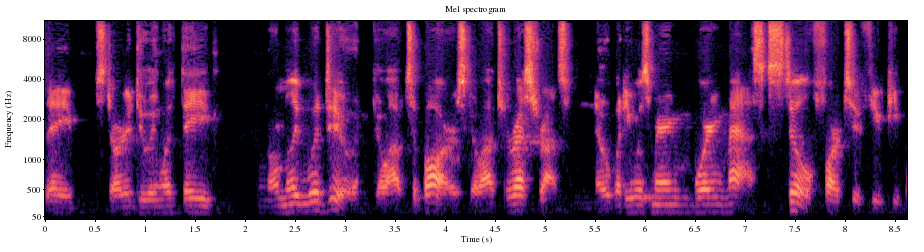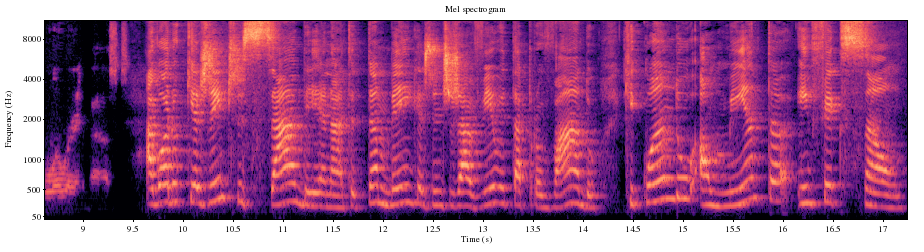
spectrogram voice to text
They started doing what they normally would do and go out to bars, go out to restaurants, nobody was wearing, wearing masks. Still, far too few people are wearing masks. Agora, o que a gente sabe, Renata, também que a gente já viu e está provado, que quando aumenta infecção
